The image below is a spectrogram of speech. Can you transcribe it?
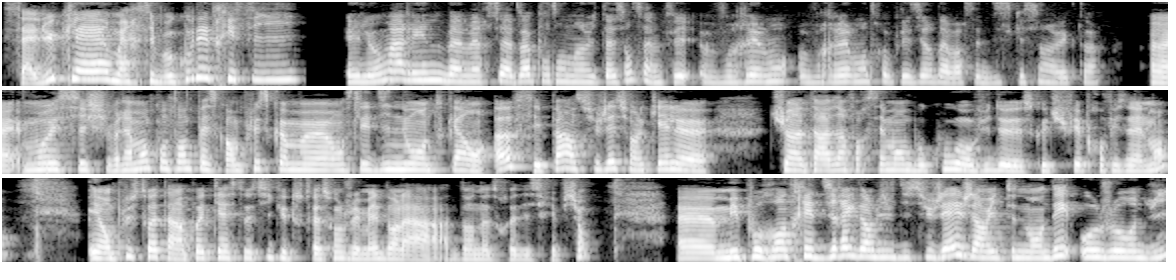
Salut Claire, merci beaucoup d'être ici. Hello Marine, ben merci à toi pour ton invitation. Ça me fait vraiment, vraiment trop plaisir d'avoir cette discussion avec toi. Ouais, moi aussi, je suis vraiment contente parce qu'en plus, comme euh, on se l'est dit nous en tout cas en off, c'est pas un sujet sur lequel euh, tu interviens forcément beaucoup au vu de ce que tu fais professionnellement. Et en plus, toi, tu as un podcast aussi que de toute façon, je vais mettre dans la dans notre description. Euh, mais pour rentrer direct dans le vif du sujet, j'ai envie de te demander aujourd'hui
